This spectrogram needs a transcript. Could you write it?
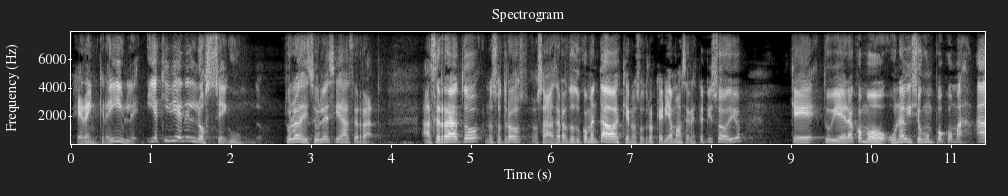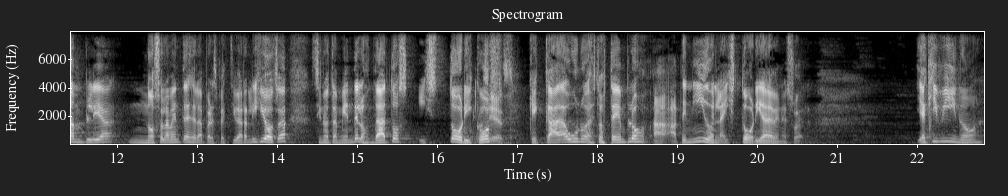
era increíble. Y aquí viene lo segundo. Tú lo, tú lo decías hace rato. Hace rato nosotros, o sea, hace rato tú comentabas que nosotros queríamos hacer este episodio que tuviera como una visión un poco más amplia, no solamente desde la perspectiva religiosa, sino también de los datos históricos es. que cada uno de estos templos ha, ha tenido en la historia de Venezuela. Y aquí vino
